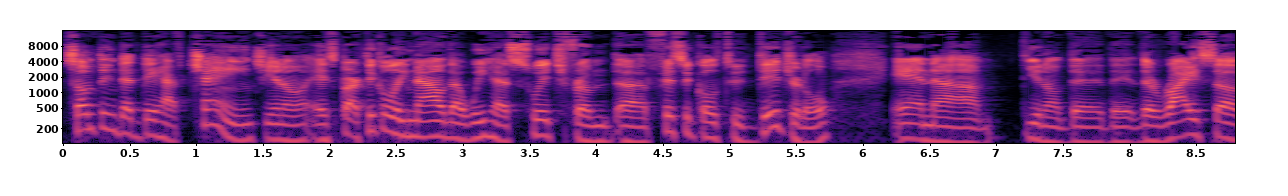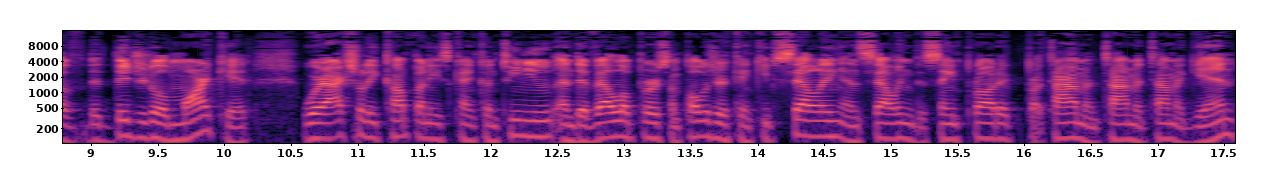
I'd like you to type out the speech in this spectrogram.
Something that they have changed, you know, is particularly now that we have switched from uh, physical to digital and, um, you know the, the the rise of the digital market where actually companies can continue and developers and publishers can keep selling and selling the same product time and time and time again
